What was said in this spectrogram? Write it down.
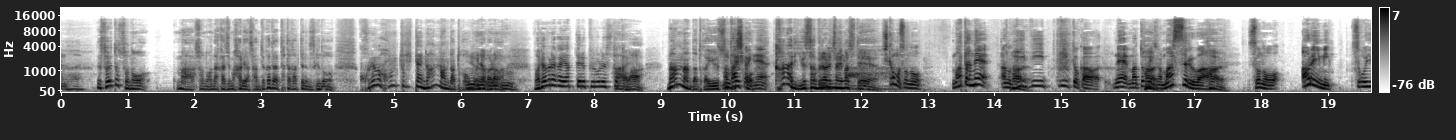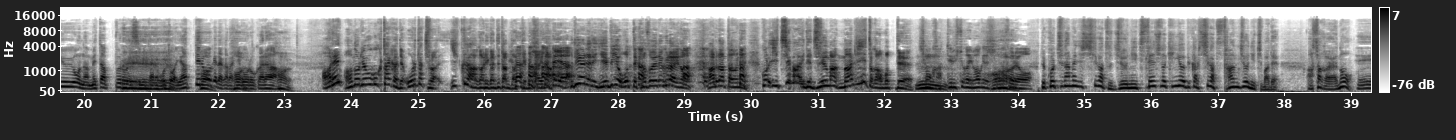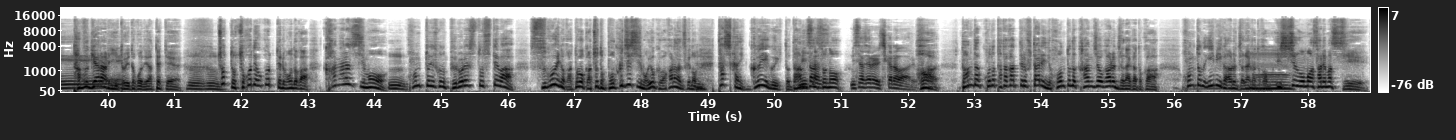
でそれとその、まあ、その中島春也さんという方が戦ってるんですけど、これは本当に一体何なんだとか思いながら、我々がやってるプロレスとかは、何なんだとかいう、そ確かにね。かなり揺さぶられちゃいまして、しかもその、またね、あの、はい。DDT とかね、まあ、特にそのマッスルは、はい。その、ある意味、そういうようなメタプロレスみたいなことはやってるわけだから、はい。日頃から。はいあれ？あの両国大会で俺たちはいくら上がりが出たんだっけみたいな、リアルに指を折って数えるぐらいのあれだったのに、これ1枚で10万、何とか思って。しかも買ってる人がいるわけですよね、それを。で、これちなみに4月12日、先週の金曜日から4月30日まで、阿佐ヶ谷のタブギャラリーというところでやってて、ちょっとそこで起こってるものが、必ずしも、本当にそのプロレスとしては、すごいのかどうか、ちょっと僕自身もよくわからないんですけど、確かにぐいぐいとだんだんその、見させられる力はある。はい。だんだんこの戦ってる二人に本当の感情があるんじゃないかとか、本当の意味があるんじゃないかとかも一瞬思わされますし、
